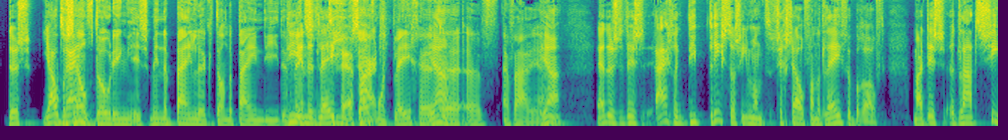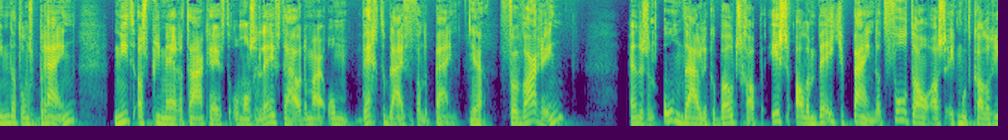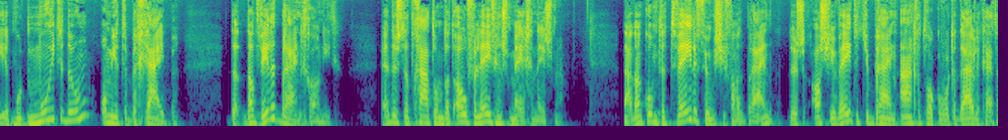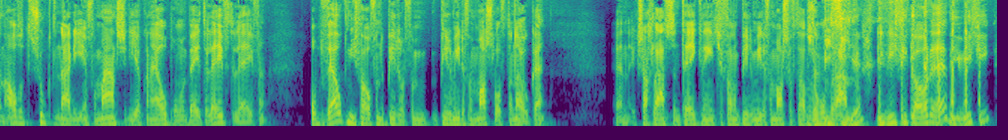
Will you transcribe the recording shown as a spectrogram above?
Dus jouw Want de brein... zelfdoding is minder pijnlijk dan de pijn die de Die in mensen het leven die ervaart. zelfmoord plegen Ja. eh, eh, ervaren. Ja. Ja. Dus het is eigenlijk diep triest als iemand zichzelf van het leven berooft. Maar het, is, het laat zien dat ons brein niet als primaire taak heeft om ons in leven te houden, maar om weg te blijven van de pijn. Ja. Verwarring, en dus een onduidelijke boodschap, is al een beetje pijn. Dat voelt al als ik moet calorieën, het moet moeite doen om je te begrijpen. Dat, dat wil het brein gewoon niet. Dus dat gaat om dat overlevingsmechanisme. Nou, dan komt de tweede functie van het brein. Dus als je weet dat je brein aangetrokken wordt door duidelijkheid en altijd zoekt naar die informatie die je kan helpen om een beter leven te leven, op welk niveau van de piramide van Maslow dan ook, hè? En ik zag laatst een tekeningetje van een piramide van Maslow. Dat hadden ze De wifi, onderaan hè? die wifi-code, hè, die wifi.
